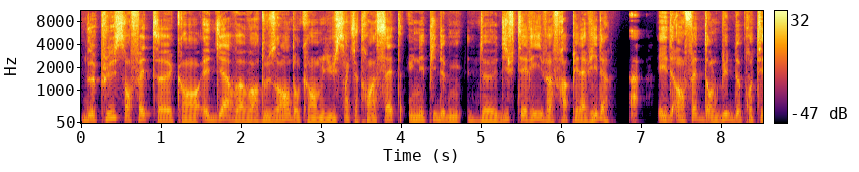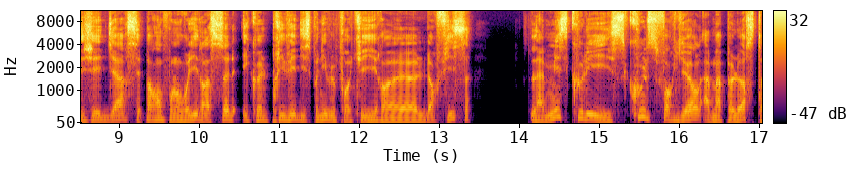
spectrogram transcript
De plus, en fait, euh, quand Edgar va avoir 12 ans, donc en 1887, une épidémie de diphtérie va frapper la ville. Ah. Et en fait, dans le but de protéger Edgar, ses parents vont l'envoyer dans la seule école privée disponible pour accueillir euh, leur fils, la Miss Cooley Schools for Girls à Maplehurst.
